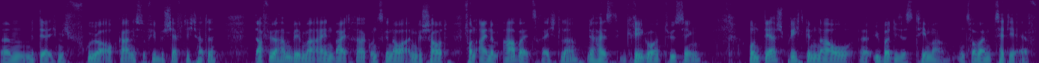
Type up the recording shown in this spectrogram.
ähm, mit der ich mich früher auch gar nicht so viel beschäftigt hatte. Dafür haben wir mal einen Beitrag uns genauer angeschaut von einem Arbeitsrechtler, der heißt Gregor Thüssing. Und der spricht genau äh, über dieses Thema, und zwar beim ZDF.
